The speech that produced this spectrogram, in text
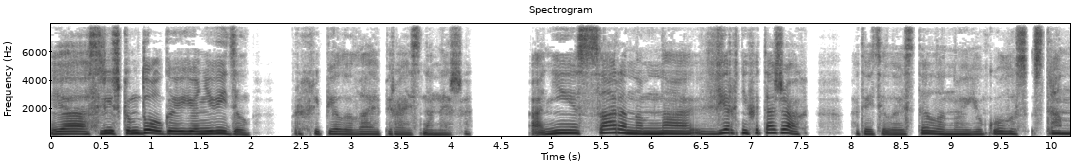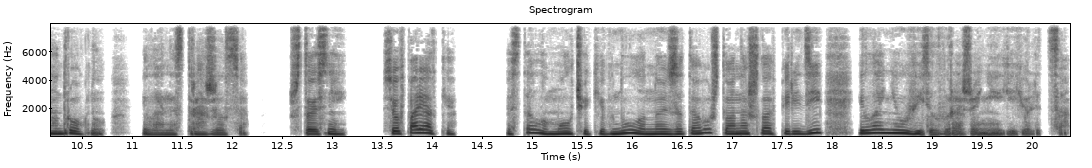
Я слишком долго ее не видел», — прохрипел Илай, опираясь на Нэша. «Они с Сараном на верхних этажах», — ответила Эстелла, но ее голос странно дрогнул. Илай насторожился. «Что с ней? Все в порядке?» Эстелла молча кивнула, но из-за того, что она шла впереди, Илай не увидел выражения ее лица.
